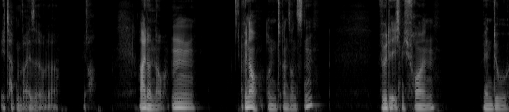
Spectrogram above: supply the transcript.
etappenweise oder ja. I don't know. Mm, genau. Und ansonsten würde ich mich freuen, wenn du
